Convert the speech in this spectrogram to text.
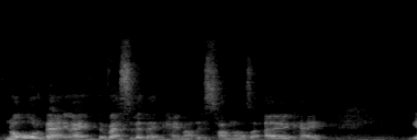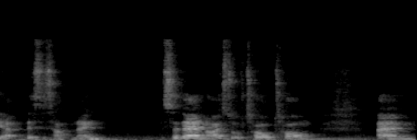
Not all of it anyway. The rest of it then came out this time and I was like, okay, yeah, this is happening. So then I sort of told Tom, um,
